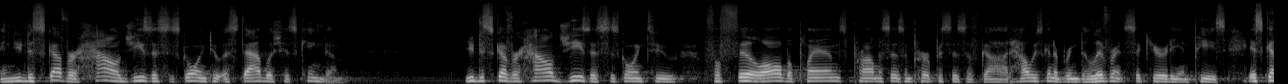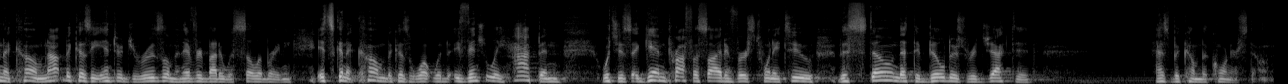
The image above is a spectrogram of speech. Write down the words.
and you discover how Jesus is going to establish his kingdom you discover how Jesus is going to fulfill all the plans, promises, and purposes of God, how he's going to bring deliverance, security, and peace. It's going to come not because he entered Jerusalem and everybody was celebrating. It's going to come because of what would eventually happen, which is again prophesied in verse 22 the stone that the builders rejected has become the cornerstone.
